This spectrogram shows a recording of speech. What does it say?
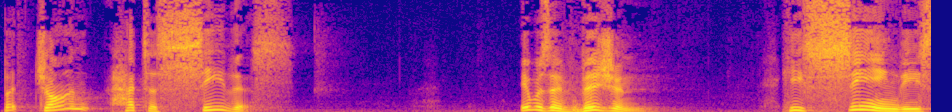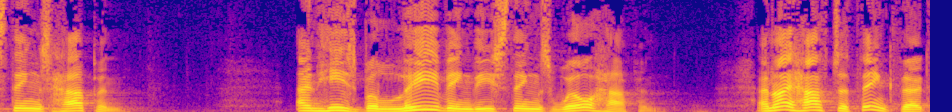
But John had to see this. It was a vision. He's seeing these things happen. And he's believing these things will happen. And I have to think that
